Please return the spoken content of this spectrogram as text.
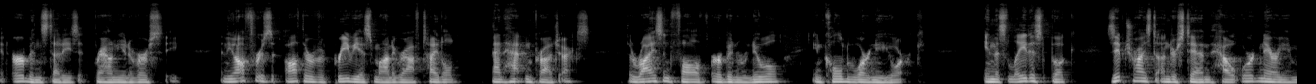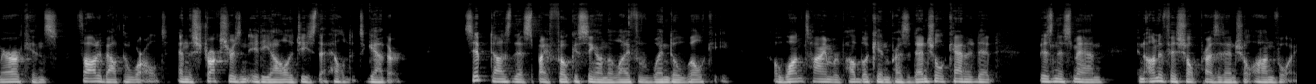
and Urban Studies at Brown University, and the author of a previous monograph titled Manhattan Projects The Rise and Fall of Urban Renewal in Cold War New York. In this latest book, Zipp tries to understand how ordinary Americans thought about the world and the structures and ideologies that held it together. Zipp does this by focusing on the life of Wendell Willkie, a one time Republican presidential candidate, businessman, and unofficial presidential envoy.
